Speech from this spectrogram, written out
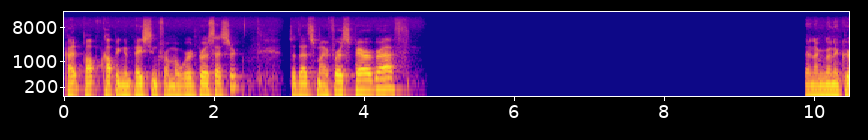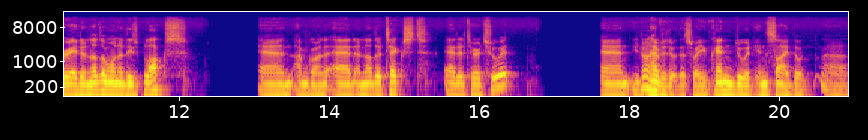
copying and pasting from a word processor. So that's my first paragraph. Then I'm going to create another one of these blocks and I'm going to add another text editor to it. And you don't have to do it this way. You can do it inside the, uh,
